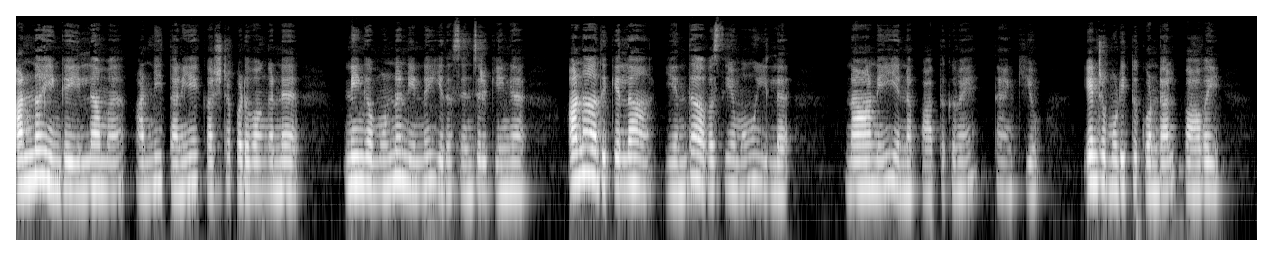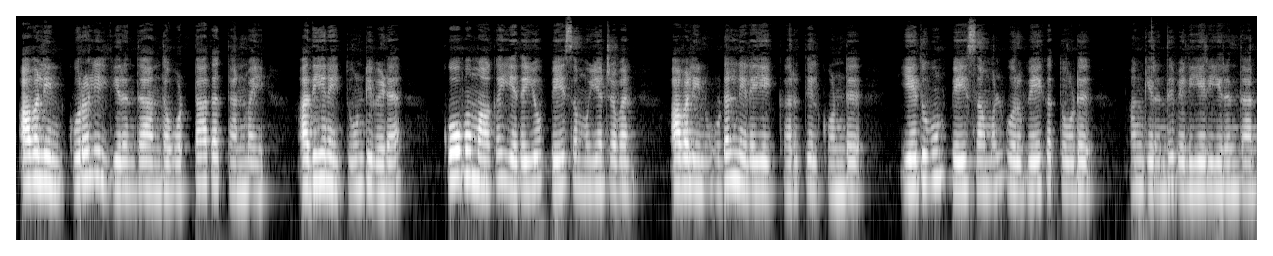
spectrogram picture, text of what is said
அண்ணா இங்க இல்லாம அண்ணி தனியே கஷ்டப்படுவாங்கன்னு நீங்க முன்ன நின்று இதை செஞ்சிருக்கீங்க. ஆனா அதுக்கெல்லாம் எந்த அவசியமும் இல்லை. நானே என்னை பார்த்துக்குவேன். தேங்க்யூ என்று முடித்து கொண்டாள் பாவை. அவளின் குரலில் இருந்த அந்த ஒட்டாத தன்மை அதியனை தூண்டிவிட கோபமாக எதையோ பேச முயன்றவன் அவளின் உடல்நிலையை கருத்தில் கொண்டு எதுவும் பேசாமல் ஒரு வேகத்தோடு அங்கிருந்து வெளியேறியிருந்தான்.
